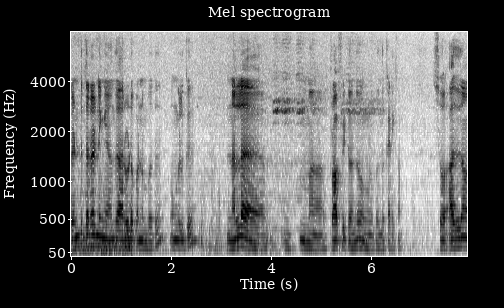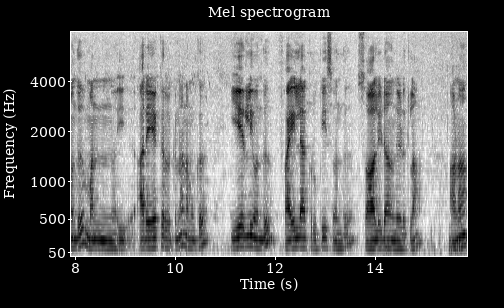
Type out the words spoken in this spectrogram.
ரெண்டு தடவை நீங்கள் வந்து அறுவடை பண்ணும்போது உங்களுக்கு நல்ல ப்ராஃபிட் வந்து உங்களுக்கு வந்து கிடைக்கும். ஸோ அதுதான் வந்து மண் அரை ஏக்கர் இருக்குன்னா நமக்கு இயர்லி வந்து ஃபைவ் லேக் ருபீஸ் வந்து சாலிடாக வந்து எடுக்கலாம். ஆனால்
